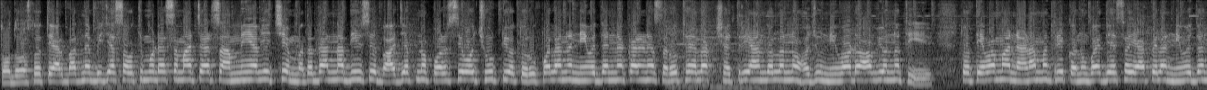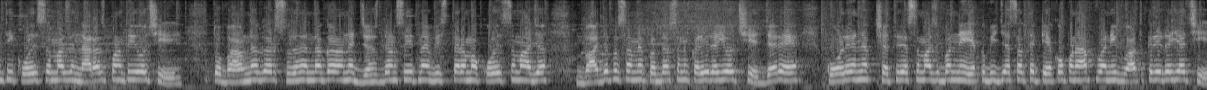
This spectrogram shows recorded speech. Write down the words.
તો દોસ્તો, ત્યારબાદના બીજા સૌથી મોટા સમાચાર સામે આવ્યા છે. મતદાનના દિવસે ભાજપનો પરસેવો છૂટ્યો તો રૂપાલાના નિવેદનના કારણે શરૂ થયેલા ક્ષત્રિય આંદોલનનો હજુ નિવાડો આવ્યો નથી. તો તેવામાં નાણામંત્રી કનુભાઈ દેસાઈ આપેલા નિવેદનથી કોળી સમાજ નારાજ પણ થયો છે. તો ભાવનગર, સુરેન્દ્રનગર અને જસદણ સહિતના વિસ્તારોમાં કોળી સમાજ ભાજપ સામે પ્રદર્શન કરી રહ્યો છે. જ્યારે કોળી અને ક્ષત્રિય સમાજ બંને એકબીજા સાથે ટેકો પણ આપવાની વાત કરી રહ્યા છે.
